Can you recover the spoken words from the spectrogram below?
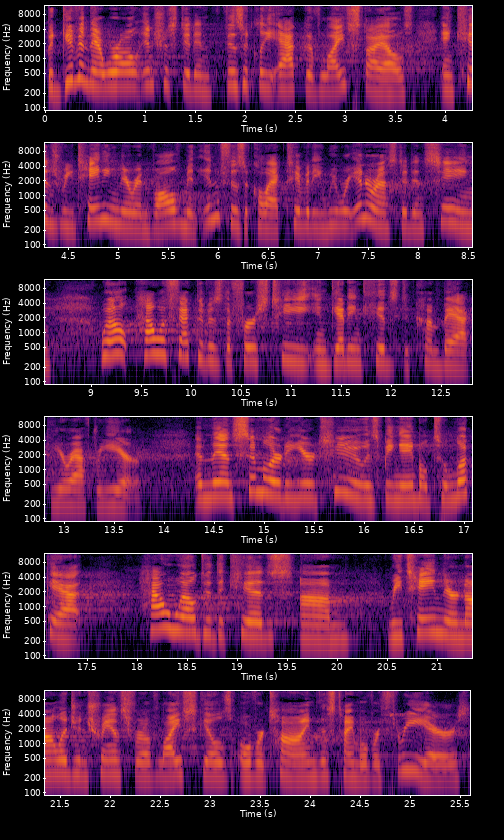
but given that we're all interested in physically active lifestyles and kids retaining their involvement in physical activity, we were interested in seeing well, how effective is the first Tee in getting kids to come back year after year? And then similar to year two is being able to look at how well did the kids um, retain their knowledge and transfer of life skills over time, this time over three years,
